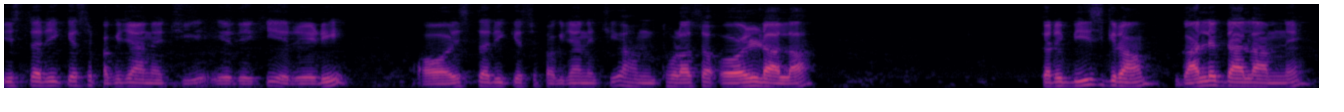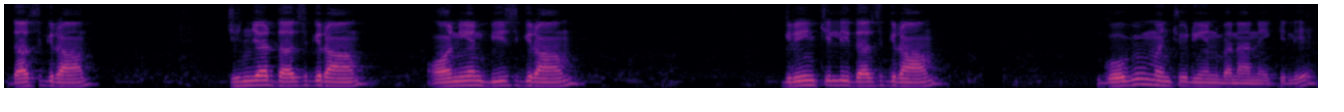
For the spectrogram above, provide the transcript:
इस तरीके से पक जाना चाहिए, ये देखिए रेडी और इस तरीके से पक जाना चाहिए। हम थोड़ा सा ऑयल डाला, करीब बीस ग्राम गार्लिक डाला हमने, दस ग्राम जिंजर दस ग्राम ऑनियन बीस ग्राम ग्रीन चिल्ली दस ग्राम, गोभी मंचूरियन बनाने के लिए।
